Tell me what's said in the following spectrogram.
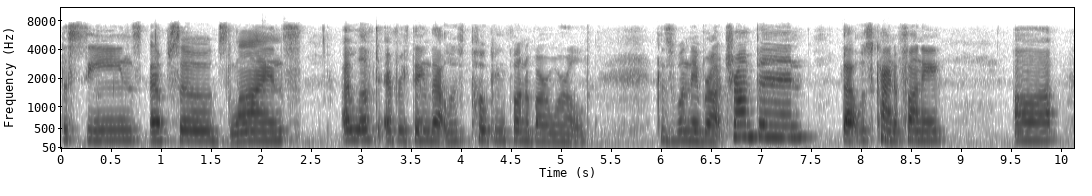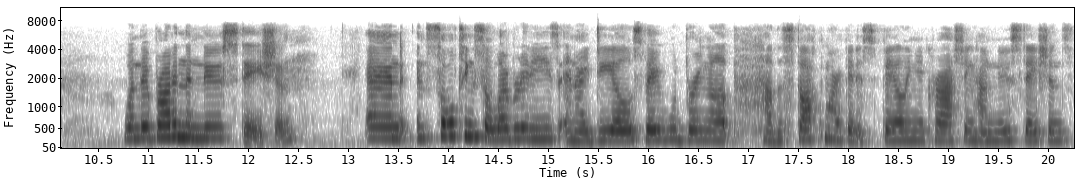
the scenes, episodes, lines. I loved everything that was poking fun of our world. Cuz when they brought Trump in, that was kind of funny. Uh when they brought in the news station, and insulting celebrities and ideals. They would bring up how the stock market is failing and crashing, how news stations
